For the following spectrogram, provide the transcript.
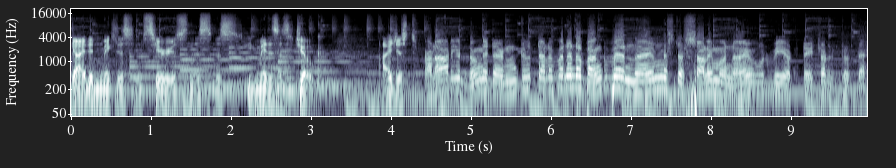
guy didn't make this in seriousness. He made this as a joke. I just. Hello, are you doing it in to telephone in the bank Ben? I'm Mr. Solomon. I would be your teacher today.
